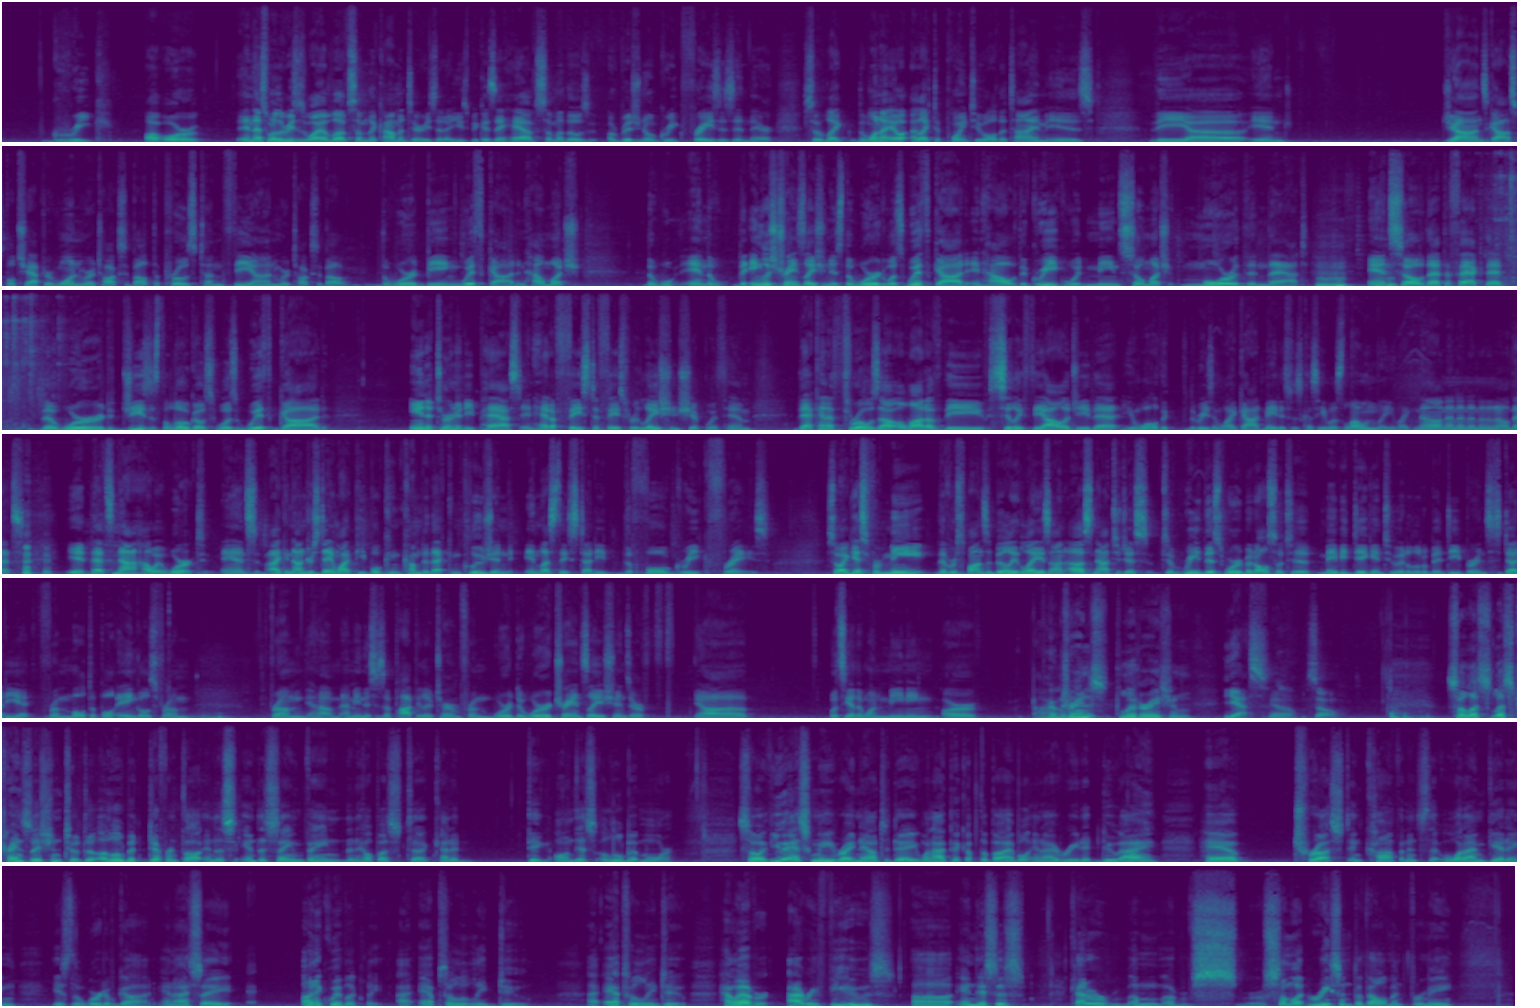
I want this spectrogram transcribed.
Greek or, or and that's one of the reasons why I love some of the commentaries that I use because they have some of those original Greek phrases in there. So, like the one I, I like to point to all the time is the uh, in John's Gospel, chapter one, where it talks about the pros ton theon, where it talks about the Word being with God and how much the and the the English translation is the Word was with God, and how the Greek would mean so much more than that, Mm-hmm. and so that the fact that the Word Jesus, the Logos, was with God in eternity past and had a face to face relationship with Him. That kind of throws out a lot of the silly theology that you know, well the, the reason why God made us is because he was lonely. Like no no no no no no that's it that's not how it worked. And so I can understand why people can come to that conclusion unless they studied the full Greek phrase. So I guess for me, the responsibility lays on us not to just to read this word, but also to maybe dig into it a little bit deeper and study it from multiple angles. From from um, I mean, this is a popular term from word to word translations, or uh, what's the other one? Meaning or uh, Transliteration. yes. Yeah. Oh. So So let's let's transition to a, a little bit different thought in this in the same vein that help us to kind of dig on this a little bit more. So if you ask me right now today, when I pick up the Bible and I read it, do I have trust and confidence that what I'm getting is the Word of God? And I say unequivocally, I absolutely do. I absolutely do. However, I refuse, uh, and this is kind of a somewhat recent development for me.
